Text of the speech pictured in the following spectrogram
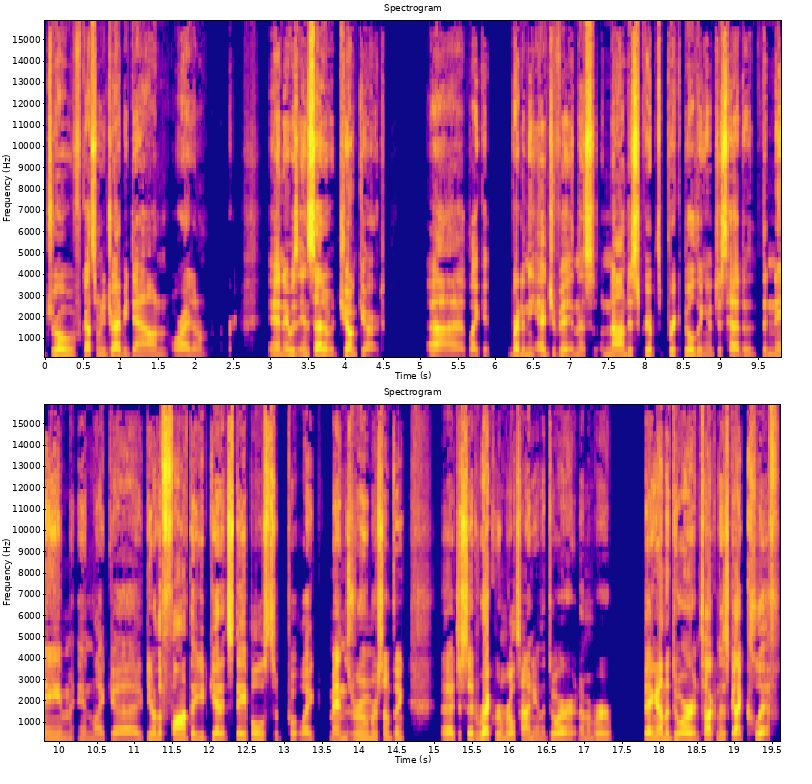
drove got somebody to drive me down or i don't remember. And it was inside of a junkyard. Uh like it right on the edge of it in this nondescript brick building and it just had uh, the name in like uh you know the font that you'd get at staples to put like men's room or something? Uh, it just said rec room real tiny on the door and i remember banging on the door and talking to this guy cliff.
